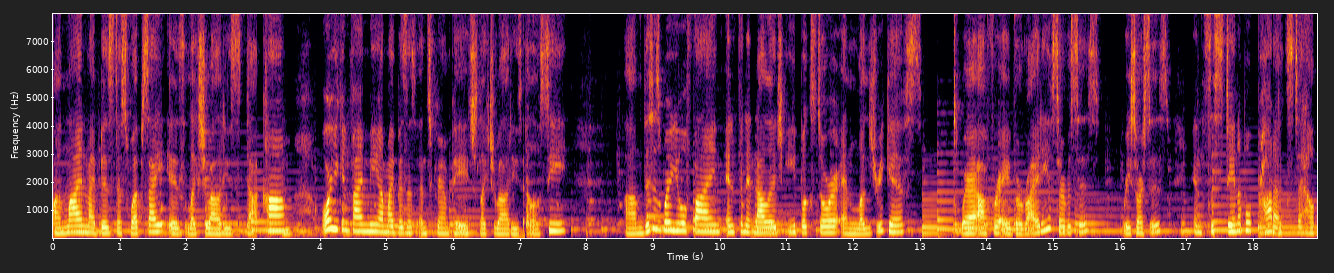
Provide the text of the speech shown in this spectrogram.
online, my business website is lexualities.com, or you can find me on my business Instagram page, Lexualities LLC. Um, this is where you will find Infinite Knowledge ebook store and luxury gifts, where I offer a variety of services, resources, and sustainable products to help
